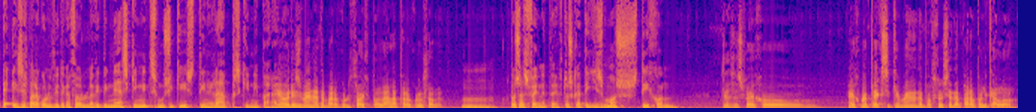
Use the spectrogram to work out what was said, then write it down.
ε, εσείς παρακολουθείτε καθόλου, δηλαδή τη νέα σκηνή της μουσικής, την ραπ σκηνή παράδειγμα. Ε, ορισμένα τα παρακολουθώ, όχι πολλά, αλλά παρακολουθώ. Mm. Πώς σας φαίνεται αυτός ο καταιγισμός στίχων; Να σας πω, έχω... έχουμε παίξει και με έναν από αυτούς ένα πάρα πολύ καλό.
